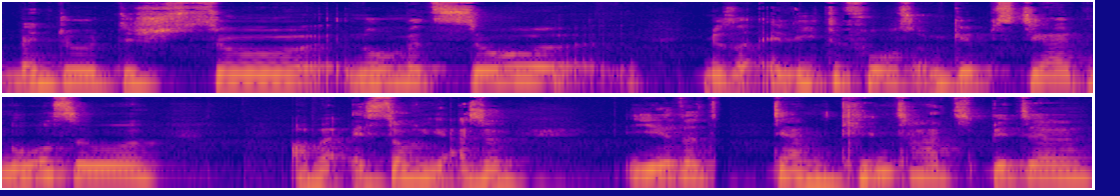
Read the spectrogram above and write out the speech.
wenn du dich so nur mit so mit der Elite-Force umgibst, die halt nur so, aber sorry, also jeder, der ein Kind hat, bitte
